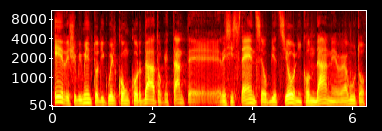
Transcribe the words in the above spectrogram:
e il recepimento di quel concordato che tante resistenze, obiezioni, condanne aveva avuto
